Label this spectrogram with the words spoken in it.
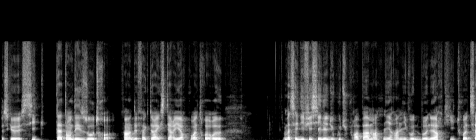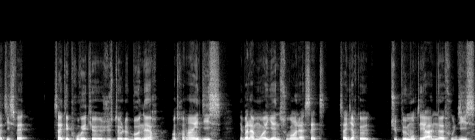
Parce que si tu attends des autres, enfin de facteurs extérieurs pour être heureux, bah c'est difficile et du coup tu pourras pas maintenir un niveau de bonheur qui toi te satisfait. Ça a été prouvé que juste le bonheur entre 1 et 10, et ben la moyenne souvent elle est à 7. Ça veut dire que tu peux monter à 9 ou 10,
